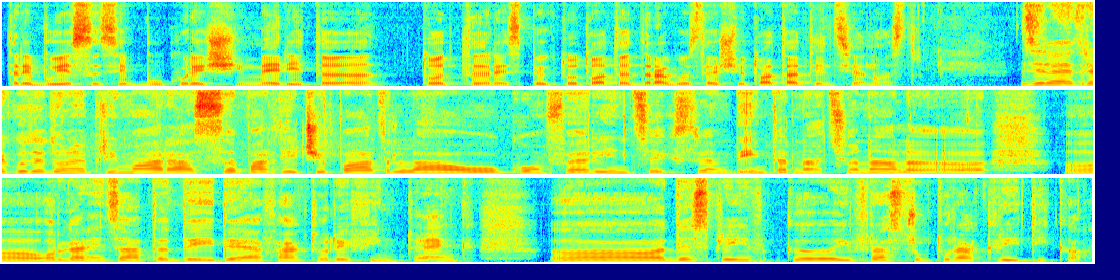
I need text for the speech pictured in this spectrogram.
trebuie să se bucure și merită tot respectul, toată dragostea și toată atenția noastră. Zilele trecute, domnule primar, ați participat la o conferință extrem internațională uh, organizată de Ideea Factory Think Tank uh, despre uh, infrastructura critică.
